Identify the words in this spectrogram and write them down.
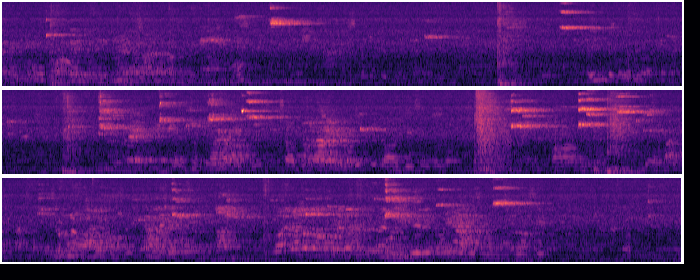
Ang tropa ko. Ay, yung dalawa rin. Sabi sa akin, ulit ikagising ko lang. Pang... Sure lang ako. Ay, hindi rin ako nagising ng isip. Sabay yata sila ng dulo. Isang ko, galing ako trabaho. inakapay. Wala na. Oh,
